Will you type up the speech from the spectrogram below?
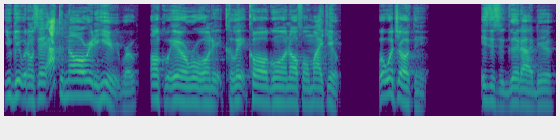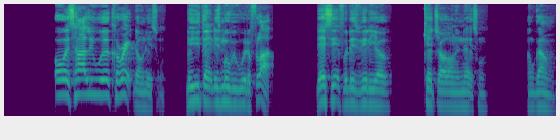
You get what I'm saying? I can already hear it, bro. Uncle Elroy on it, collect call going off on Mike Hill. But what y'all think? Is this a good idea? Or is Hollywood correct on this one? Do you think this movie would have flopped? That's it for this video. Catch y'all on the next one. I'm gone.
